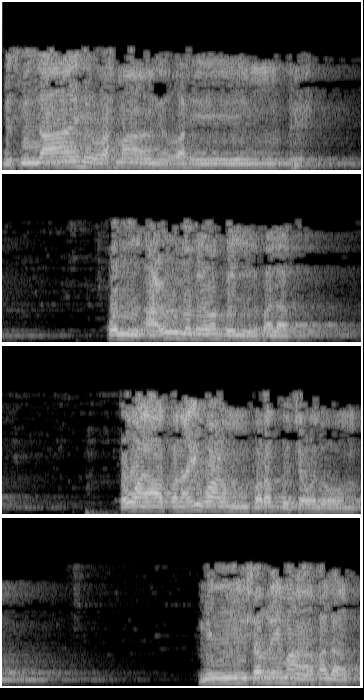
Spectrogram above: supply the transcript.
بسم اللہ الرحمن الرحیم۔ قل اعوذ برب الفلق۔ تو آیا پنائی غارم فرب چولوم۔ من شر ما خلق۔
